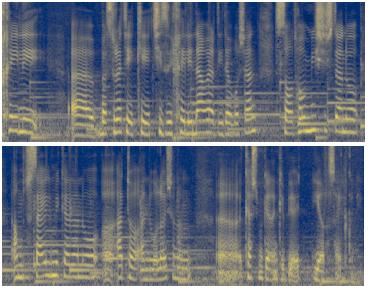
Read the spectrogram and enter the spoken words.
خیلی به صورتی که چیزی خیلی نور دیده باشن ساعتها میشیشتن و اما تو سیل می‌کردن و حتی اندولایشون هم کش می‌کردن که بیاید یا رو سیل کنید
